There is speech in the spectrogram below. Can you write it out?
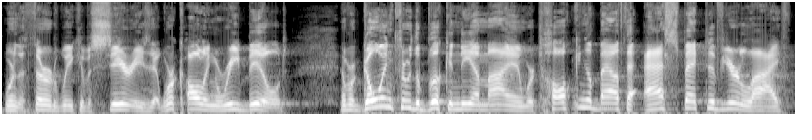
We're in the third week of a series that we're calling Rebuild. And we're going through the book of Nehemiah and we're talking about the aspect of your life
